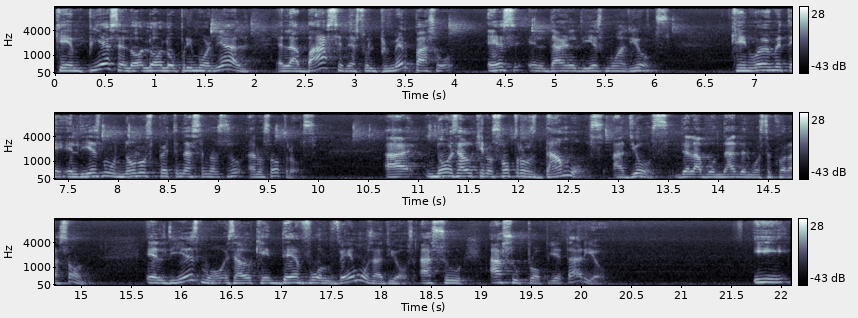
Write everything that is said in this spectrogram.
que empieza lo, lo, primordial, la base de esto, el primer paso es el dar el diezmo a Dios. Que nuevamente el diezmo no nos pertenece a, nosotros. Ah, no es algo que nosotros damos a Dios de la bondad de nuestro corazón. El diezmo es algo que devolvemos a Dios, a su, a su propietario. Y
